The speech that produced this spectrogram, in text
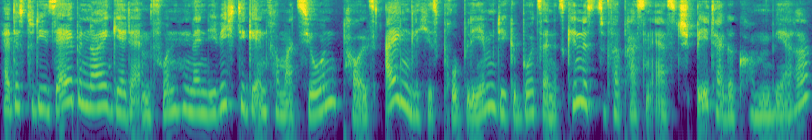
Hättest du dieselbe Neugierde empfunden, wenn die wichtige Information, Pauls eigentliches Problem, die Geburt seines Kindes zu verpassen, erst später gekommen wäre?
